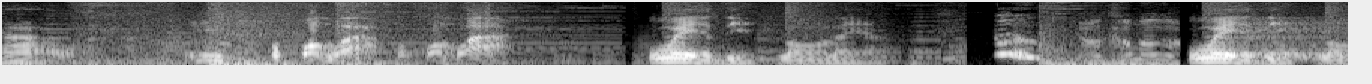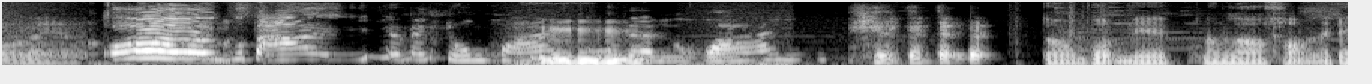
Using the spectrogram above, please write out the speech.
ข้าวอืมปกป้องว่ะปกป้องว่ะเวทดิรออะไรอะเวทดิรออะไรอะโอ้ยกูตายยังแม่งจูงควายกูเดินควายตัวของผมนี่ต้องรอของแล้วก็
